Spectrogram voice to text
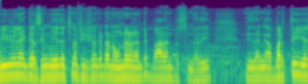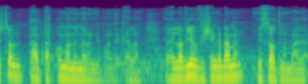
వివినాయక్ గారి సినిమా ఏది వచ్చినా ఫిష్ వెంకటన్న ఉండాలంటే బాధ అనిపిస్తుంది అది. నిజంగా భర్తీ చేసే వాళ్ళు తక్కువ మంది ఉన్నారండి ఈ కాలం. I love you fish Venkatanna miss అవుతున్నాం బాగా.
